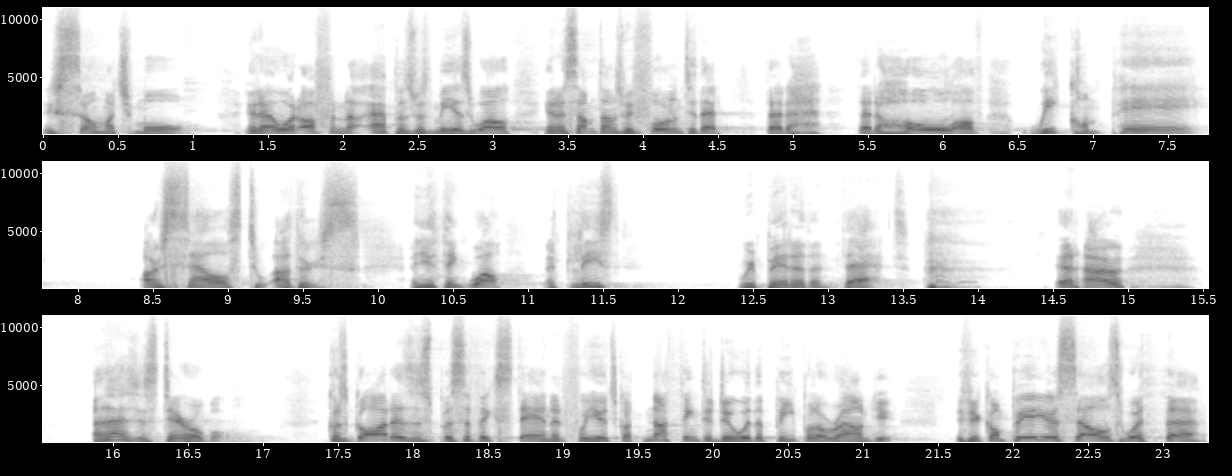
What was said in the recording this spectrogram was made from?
there's so much more. You know, what often happens with me as well, you know, sometimes we fall into that, that, that hole of we compare ourselves to others. And you think, well, at least we're better than that. you know? And that's just terrible. Because God has a specific standard for you. It's got nothing to do with the people around you. If you compare yourselves with the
